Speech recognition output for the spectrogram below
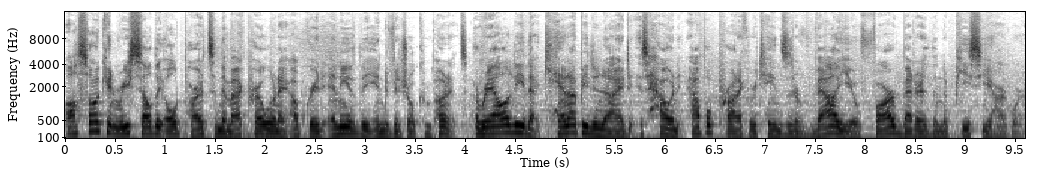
Also, I can resell the old parts in the Mac Pro when I upgrade any of the individual components. A reality that cannot be denied is how an Apple product retains their value far better than a PC hardware.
